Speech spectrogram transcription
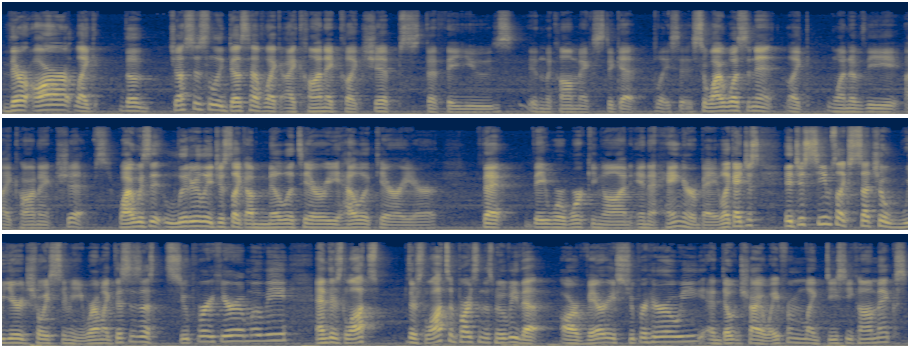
there are like the justice league does have like iconic like ships that they use in the comics to get places. So why wasn't it like one of the iconic ships? Why was it literally just like a military helicarrier that they were working on in a hangar bay. Like I just it just seems like such a weird choice to me where I'm like this is a superhero movie and there's lots there's lots of parts in this movie that are very superhero-y and don't shy away from like DC comics.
